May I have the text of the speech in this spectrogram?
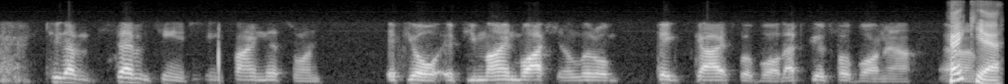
2017. If you can find this one, if you'll if you mind watching a little Big Sky football, that's good football now. Heck Um, yeah.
